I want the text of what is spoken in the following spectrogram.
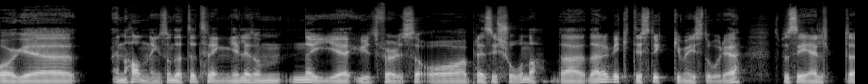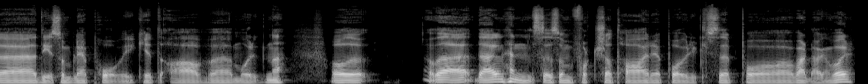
Og uh, en handling som dette trenger liksom nøye utførelse og presisjon. Da. Det, er, det er et viktig stykke med historie, spesielt uh, de som ble påvirket av uh, mordene. Og, og det, er, det, er, en hendelse som fortsatt har påvirkelse på hverdagen vår.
